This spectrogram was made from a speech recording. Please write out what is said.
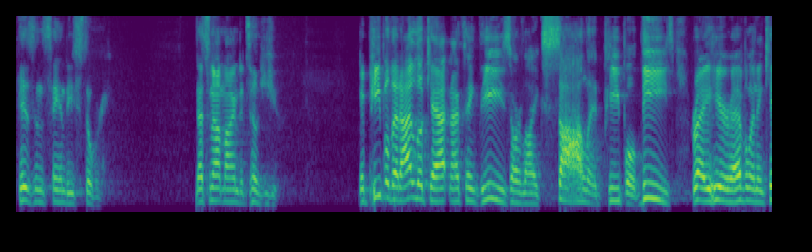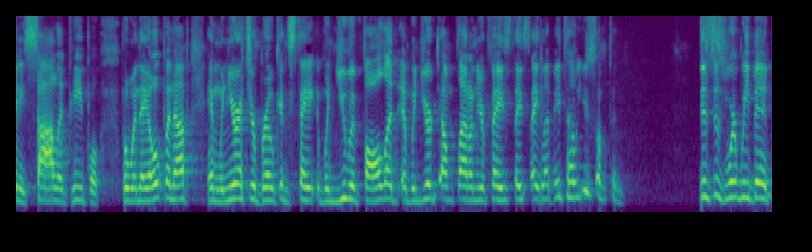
his and Sandy's story. That's not mine to tell you. The people that I look at and I think these are like solid people. These right here, Evelyn and Kenny, solid people. But when they open up and when you're at your broken state, and when you have fallen and when you're down flat on your face, they say, Let me tell you something. This is where we've been.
